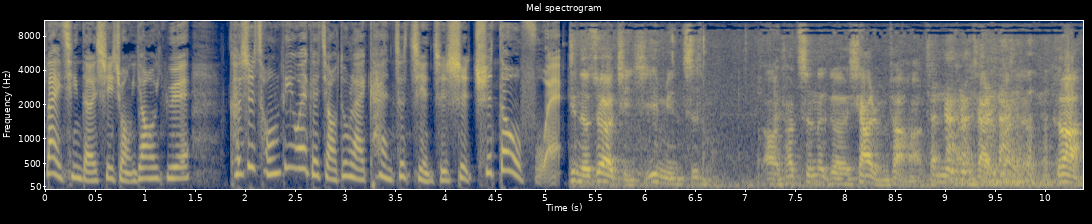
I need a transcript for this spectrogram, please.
赖清德是一种邀约；可是从另外一个角度来看，这简直是吃豆腐。”哎，清德说要请习近平吃什么？哦，他吃那个虾仁饭哈，真奶虾仁饭 是吧？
